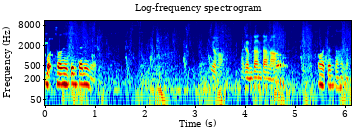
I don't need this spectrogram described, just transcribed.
Bot soalnya cinta ni ni. Iya kah? Macam tanah. Oh, tentang nak.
